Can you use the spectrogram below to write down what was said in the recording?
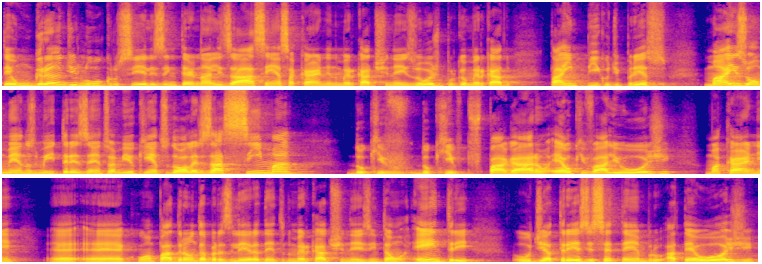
ter um grande lucro se eles internalizassem essa carne no mercado chinês hoje, porque o mercado está em pico de preço, mais ou menos 1.300 a 1.500 dólares acima do que, do que pagaram, é o que vale hoje uma carne é, é, com o padrão da brasileira dentro do mercado chinês. Então, entre o dia 3 de setembro até hoje,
